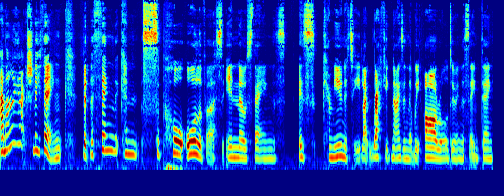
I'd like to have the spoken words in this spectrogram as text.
And I actually think that the thing that can support all of us in those things is community, like recognizing that we are all doing the same thing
